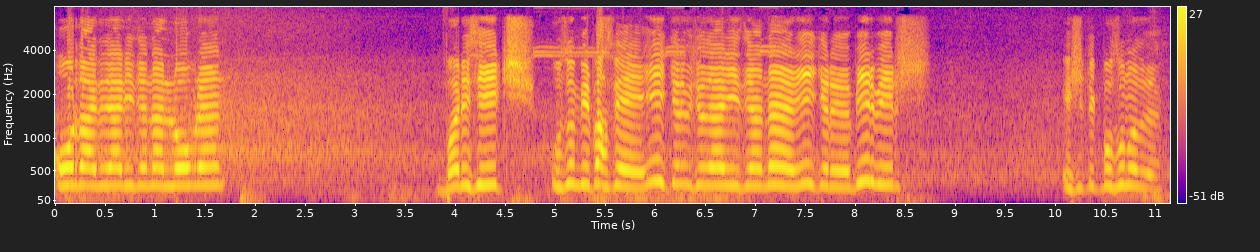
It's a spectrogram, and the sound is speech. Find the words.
Oradaydı değerli izleyenler. Lovren. Barisic. Uzun bir pas ve ilk yarı bitiyor değerli izleyenler. İlk yarı 1-1. Eşitlik bozulmadı.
